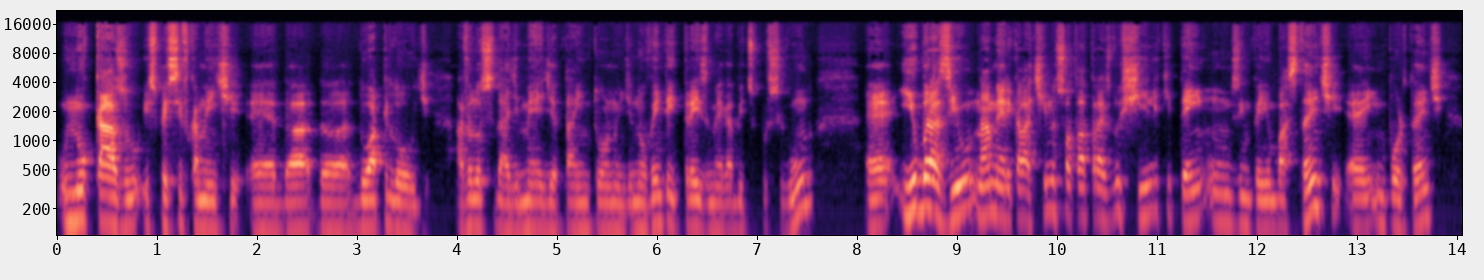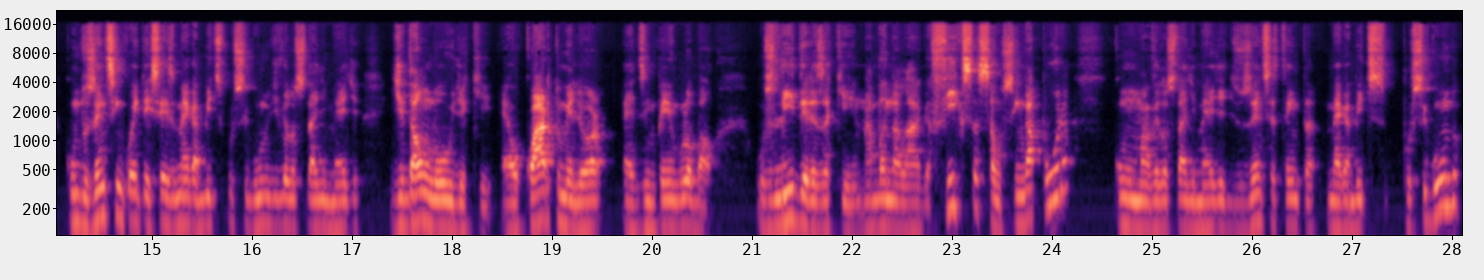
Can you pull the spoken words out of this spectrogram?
no caso especificamente é, da, da, do upload, a velocidade média está em torno de 93 megabits por segundo. É, e o Brasil, na América Latina, só está atrás do Chile, que tem um desempenho bastante é, importante com 256 megabits por segundo de velocidade média de download aqui. É o quarto melhor é, desempenho global. Os líderes aqui na banda larga fixa são Singapura, com uma velocidade média de 270 megabits por segundo,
